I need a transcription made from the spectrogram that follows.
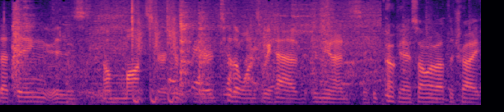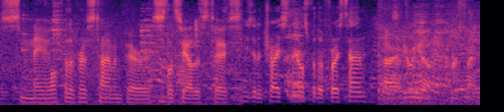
That thing is a monster compared to the ones we have in the United States. Okay, so I'm about to try snail for the first time in Paris. Let's see how this tastes. He's gonna try snails for the first time. All right, here we go. First time.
